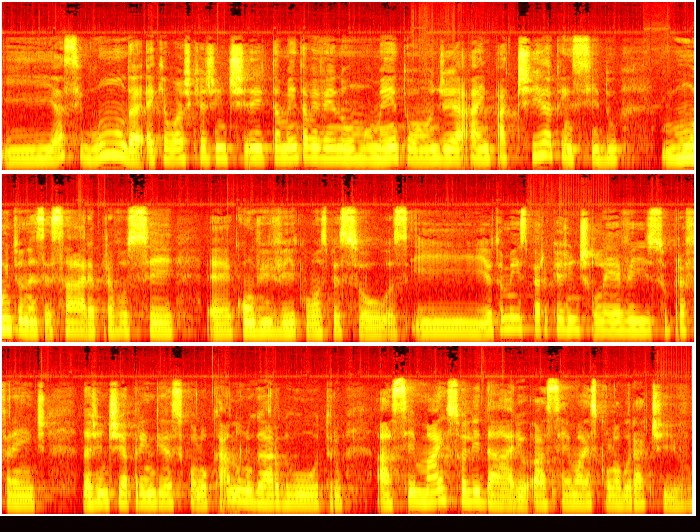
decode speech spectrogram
E a segunda é que eu acho que a gente também está vivendo um momento onde a, empatia tem sido muito necessária para você é, conviver com as pessoas. E eu também espero que a gente leve isso para frente, da gente aprender a se colocar no lugar do outro, a ser mais solidário, a ser mais colaborativo.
